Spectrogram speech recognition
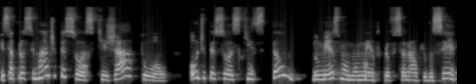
E se aproximar de pessoas que já atuam ou de pessoas que estão no mesmo momento profissional que você,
